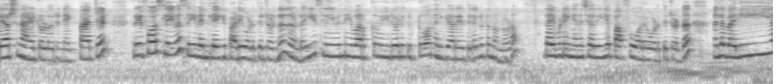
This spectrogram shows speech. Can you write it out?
വേർഷൻ ആയിട്ടുള്ള ഒരു neck pattern three four sleeve sleeve എൻഡിലേക്ക് പടി കൊടുത്തിട്ടുണ്ട്. ഇതുണ്ട്. ഈ സ്ലീവിന്റെ ഈ വർക്ക് വീഡിയോയിൽ കിട്ടുമോ എന്ന് എനിക്കറിയത്തില്ല. കിട്ടുന്നുണ്ടോ ഇവിടെ ഇവിടെ ഇങ്ങനെ ചെറിയ പഫ് പോലെ കൊടുത്തിട്ടുണ്ട്. നല്ല വലിയ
